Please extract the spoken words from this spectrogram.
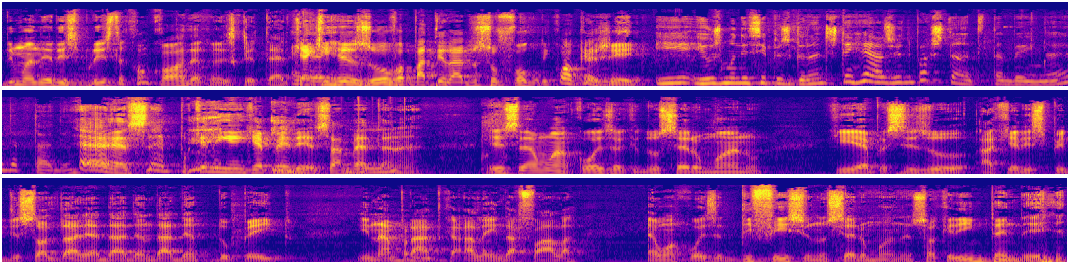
de maneira explícita, concorda com esse critério. É. Quer que resolva para tirar do sufoco de qualquer jeito. E, e, os municípios grandes têm reagido bastante também, né, deputado? É, sempre porque ninguém quer perder, sabe, uhum. Betana? Isso é uma coisa que do ser humano que é preciso aquele espírito de solidariedade andar dentro do peito e na prática, além da fala, é uma coisa difícil no ser humano. Eu só queria entender,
